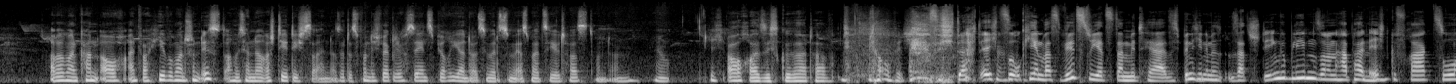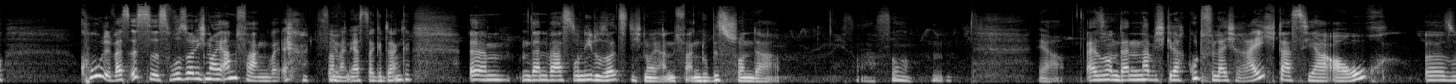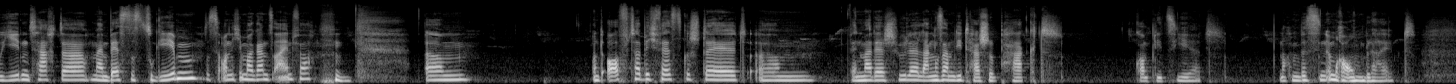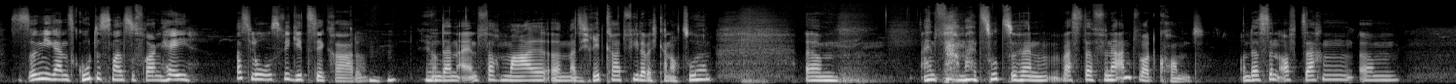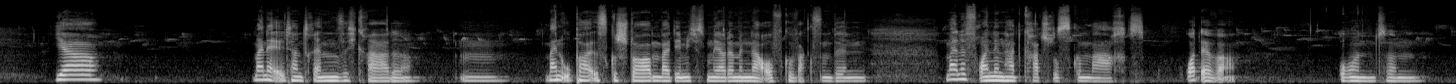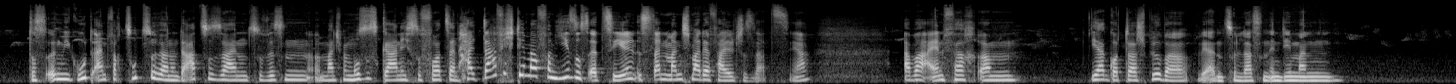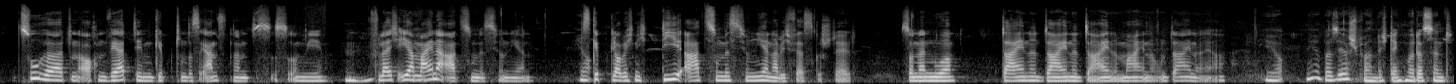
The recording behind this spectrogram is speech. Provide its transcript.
Aber man kann auch einfach hier, wo man schon ist, auch missionarisch tätig sein. Also das fand ich wirklich auch sehr inspirierend, als du mir das zum ersten Mal erzählt hast. Und dann, ja, Ich auch, als ich es gehört habe. glaube ich. Also ich dachte echt so, okay, und was willst du jetzt damit her? Also ich bin nicht in dem Satz stehen geblieben, sondern habe halt echt gefragt so, cool, was ist es? Wo soll ich neu anfangen? Weil das war Ja. mein erster Gedanke. Ähm, und dann war es so, nee, du sollst nicht neu anfangen, du bist schon da. Ich so, ach so. Hm. Ja, also und dann habe ich gedacht, gut, vielleicht reicht das ja auch, äh, so jeden Tag da mein Bestes zu geben. Das ist auch nicht immer ganz einfach. ähm, und oft habe ich festgestellt, ähm, wenn mal der Schüler langsam die Tasche packt, kompliziert, noch ein bisschen im Raum bleibt. Es ist irgendwie ganz gut, es mal zu fragen, hey, was los, wie geht's dir gerade? ja. Und dann einfach mal, ähm, also ich rede gerade viel, aber ich kann auch zuhören, ähm, einfach mal zuzuhören, was da für eine Antwort kommt. Und das sind oft Sachen, ähm, ja, meine Eltern trennen sich gerade. Mm, Mein Opa ist gestorben, bei dem ich mehr oder minder aufgewachsen bin. Meine Freundin hat gerade Schluss gemacht. Whatever. Und ähm, das ist irgendwie gut, einfach zuzuhören und da zu sein und zu wissen, äh, manchmal muss es gar nicht sofort sein. Halt, darf ich dir mal von Jesus erzählen? Ist dann manchmal der falsche Satz, ja. Aber einfach, ähm, ja, Gott da spürbar werden zu lassen, indem man zuhört und auch einen Wert dem gibt und das ernst nimmt. Das ist irgendwie vielleicht eher meine Art zu missionieren. Ja. Es gibt, glaube ich, nicht die Art zu missionieren, habe ich festgestellt, sondern nur deine, deine, deine, meine und deine, ja. Ja, ja aber sehr spannend. Ich denke mal, das sind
